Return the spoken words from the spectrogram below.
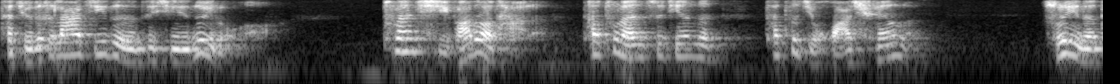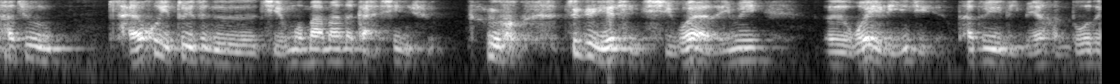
他觉得是垃圾的这些内容啊，突然启发到他了，他突然之间呢，他自己划圈了，所以呢，他就才会对这个节目慢慢的感兴趣。这个也挺奇怪的，因为。呃，我也理解他对里面很多的。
